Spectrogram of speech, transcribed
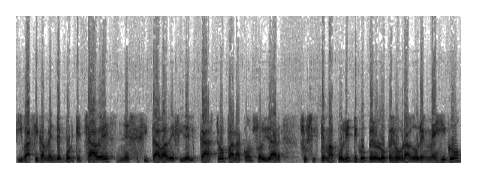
Y básicamente porque Chávez necesitaba de Fidel Castro para consolidar su sistema político, pero López Obrador en México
